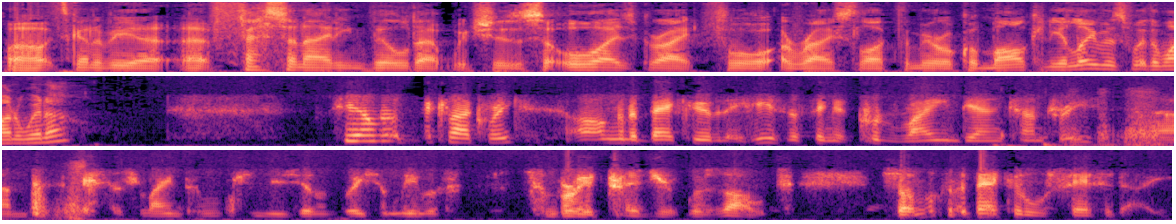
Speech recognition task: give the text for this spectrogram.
Well, it's going to be a, a fascinating build up, which is always great for a race like the Miracle Mile. Can you leave us with a one winner? Yeah, I'm going to back Clark Creek. I'm going to back you. Here's the thing: it could rain down country. Um, it's rained a lot in New Zealand recently with some very tragic results. So I'm not going to back it all Saturday.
